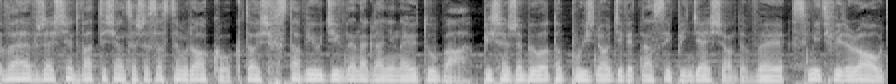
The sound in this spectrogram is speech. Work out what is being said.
We wrześniu 2016 roku ktoś wstawił dziwne nagranie na YouTube'a. Pisze, że było to późno o 19.50 w Smithfield Road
